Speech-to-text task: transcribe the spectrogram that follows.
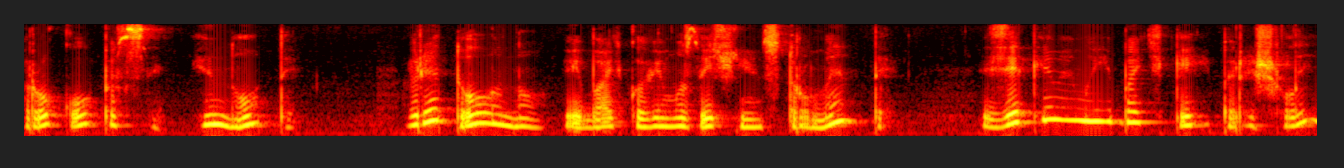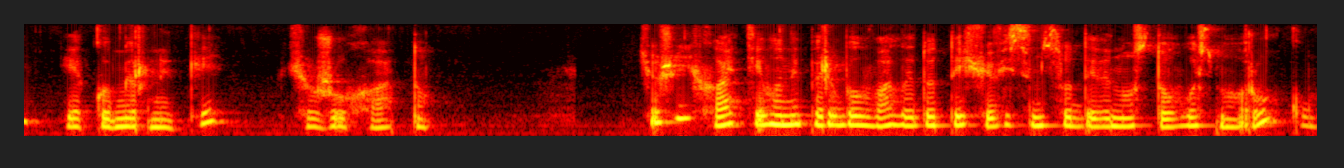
рукописи і ноти. Врятовано і батькові музичні інструменти, з якими мої батьки перейшли як комірники в чужу хату. В чужій хаті вони перебували до 1898 року.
